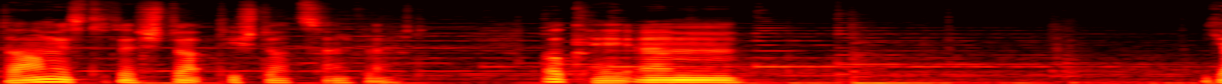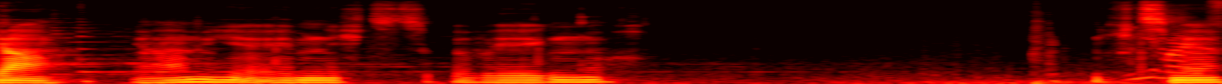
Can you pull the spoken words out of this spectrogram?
Da müsste der Stadt, die Stadt sein, vielleicht. Okay, ähm. Ja, wir haben hier eben nichts zu bewegen noch. Nichts mehr.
